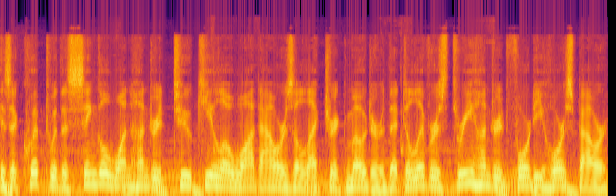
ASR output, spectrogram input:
is equipped with a single 102 kWh electric motor that delivers 340 horsepower,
